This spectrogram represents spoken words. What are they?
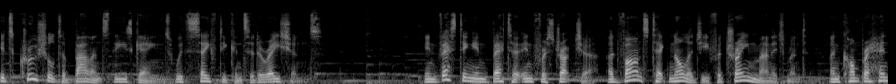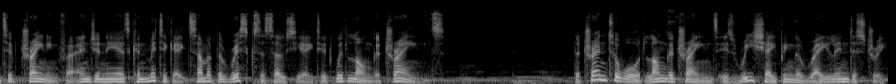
it's crucial to balance these gains with safety considerations. Investing in better infrastructure, advanced technology for train management, and comprehensive training for engineers can mitigate some of the risks associated with longer trains. The trend toward longer trains is reshaping the rail industry,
